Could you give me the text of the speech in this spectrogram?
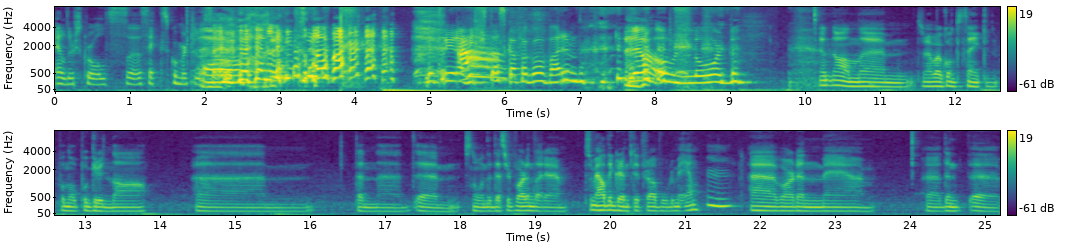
Elder Scrolls eh, 6 kommer til å se liksom. Det tror jeg vifta skal få gå varm. Ja, oh lord. En annen eh, som jeg bare kom til å tenke på nå på grunn av eh, den uh, Snow in the Desert, var den derre Som jeg hadde glemt litt fra volum 1, uh, var den med uh, Den eh,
